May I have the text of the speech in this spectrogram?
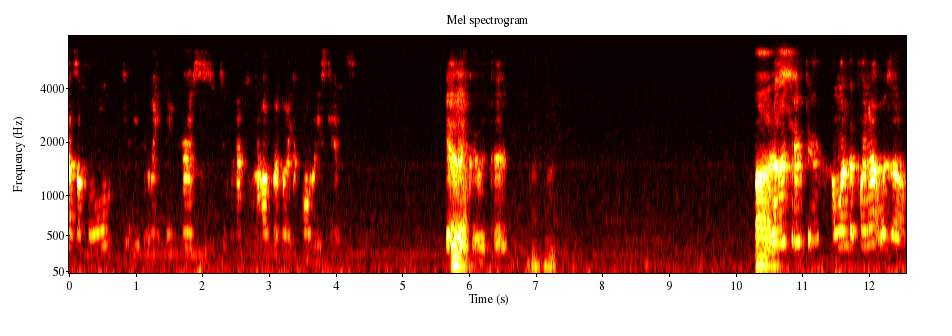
as a whole can be really dangerous to the mental health of like all these kids. Yeah, I agree with that. Uh, Another character I wanted to point out was um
